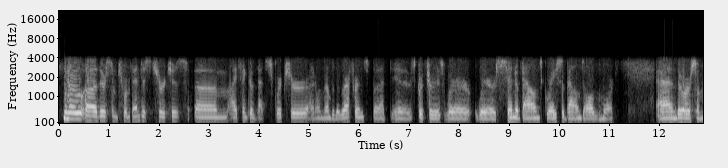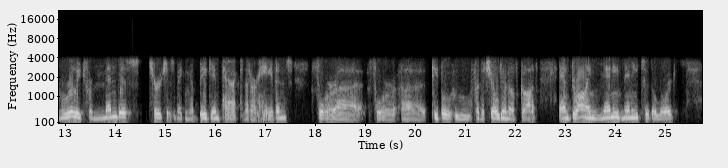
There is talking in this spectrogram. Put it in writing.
You know, uh, there's some tremendous churches. Um, I think of that scripture. I don't remember the reference, but uh, scripture is where where sin abounds, grace abounds all the more. And there are some really tremendous churches making a big impact that are havens for uh, for uh, people who for the children of God, and drawing many many to the Lord.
